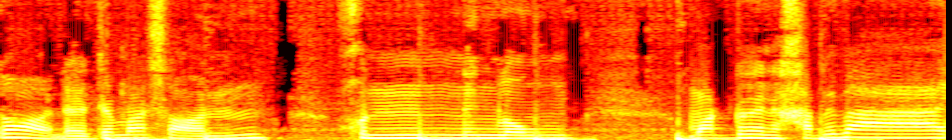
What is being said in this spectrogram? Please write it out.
ก็เดี๋ยวจะมาสอนคนหนึ่งลงมอดด้วยนะครับ บ๊ายบาย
